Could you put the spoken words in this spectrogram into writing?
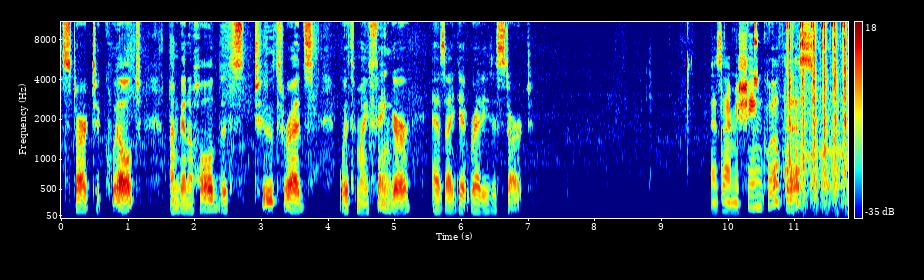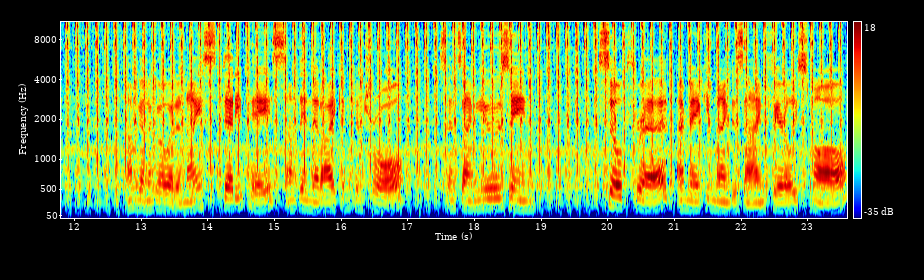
start to quilt, I'm going to hold the two threads with my finger as I get ready to start. As I machine quilt this, I'm going to go at a nice steady pace, something that I can control since I'm using silk thread. I'm making my design fairly small.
